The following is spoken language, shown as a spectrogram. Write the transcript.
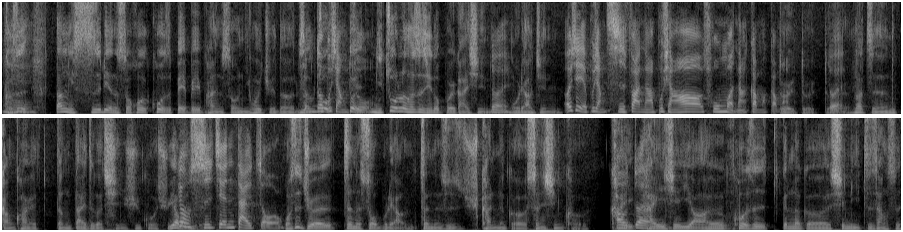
可是，当你失恋的时候，或或者是被背叛的时候，你会觉得什么都不想做。你做任何事情都不会开心。对，我了解你。而且也不想吃饭啊，不想要出门啊，干嘛干嘛。对对对，那只能赶快等待这个情绪过去，要用时间带走。我是觉得真的受不了，真的是去看那个身心科，开开一些药，或者是跟那个心理咨商师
